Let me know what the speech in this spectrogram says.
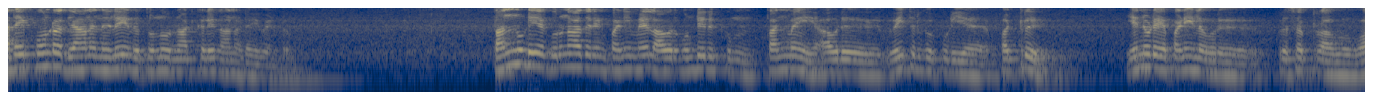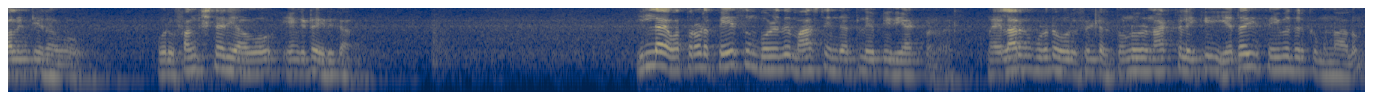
அதை போன்ற தியான நிலை இந்த தொண்ணூறு நாட்களில் நான் அடைய வேண்டும். தன்னுடைய குருநாதரின் பணி மேல் அவர் கொண்டிருக்கும் தன்மை அவர் வைத்திருக்கக்கூடிய பற்று என்னுடைய பணியில் ஒரு ப்ரிசப்டராகவோ வாலண்டியராகவோ ஒரு ஃபங்க்ஷனரியாகவோ என்கிட்ட இருக்கா? இல்லை ஒருத்தரோட பேசும் பொழுது மாஸ்டர் இந்த இடத்துல எப்படி ரியாக்ட் பண்ணுவார்? நான் எல்லாருக்கும் கொடுத்த ஒரு ஃபில்டர் தொண்ணூறு நாட்களுக்கு எதை செய்வதற்கு முன்னாலும்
